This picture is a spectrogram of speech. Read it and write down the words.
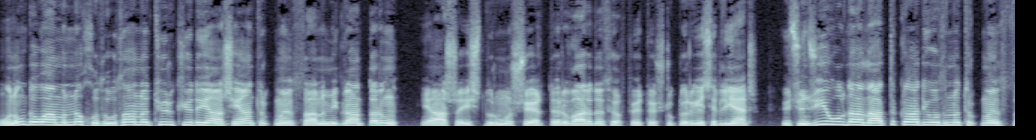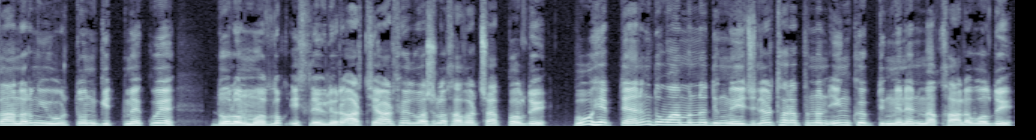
Onuň dowamynda, hususan-da, Türkiýede ýaşaýan türkmenistanly migrantlaryň ýaşaýyş-durmuş şertleri barada söhbetdeşlikler geçirilýär. Üçünji iýulda Azatlyk Radiosynda Türkmenistanlylaryň ýurtdan gitmek we dolanmazlyk islegleri artýar söz başyly habar çap boldy. Bu hepdäniň dowamynda diňleýjiler tarapyndan iň köp diňlenen makala boldy.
